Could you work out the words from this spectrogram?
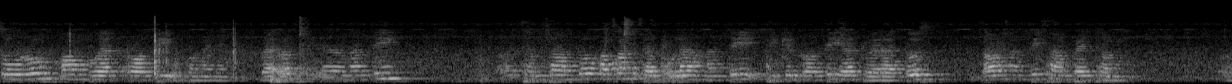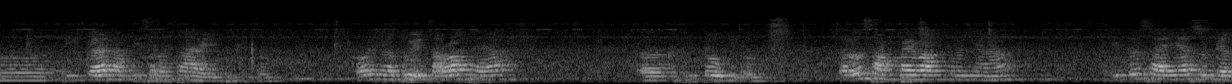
suruh membuat roti umpamanya. Mbak Ros, ya, nanti e, jam satu kamu kan sudah pulang, nanti bikin roti ya 200 Tahun nanti sampai jam eh, tiga nanti selesai begitu. Oh ya bu, insya Allah saya eh, ke situ gitu. Terus sampai waktunya itu saya sudah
